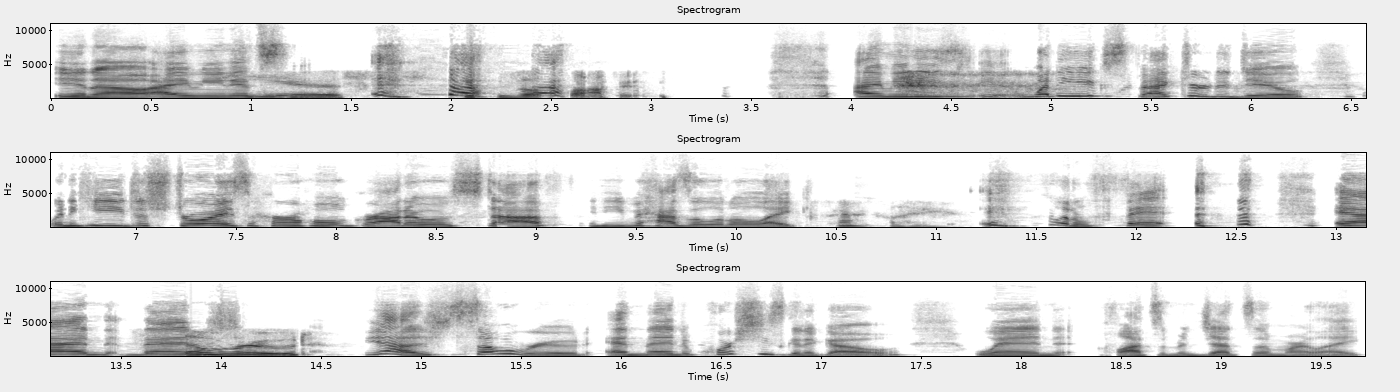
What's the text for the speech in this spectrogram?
you know i mean it's Yes. A lot. I mean, he's, what do you expect her to do when he destroys her whole grotto of stuff and he has a little like Exactly. little fit, and then So rude. yeah, she's so rude. And then of course she's gonna go when Flotsam and Jetsam are like,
